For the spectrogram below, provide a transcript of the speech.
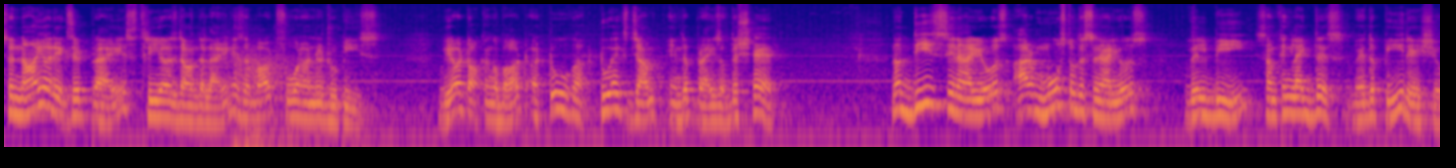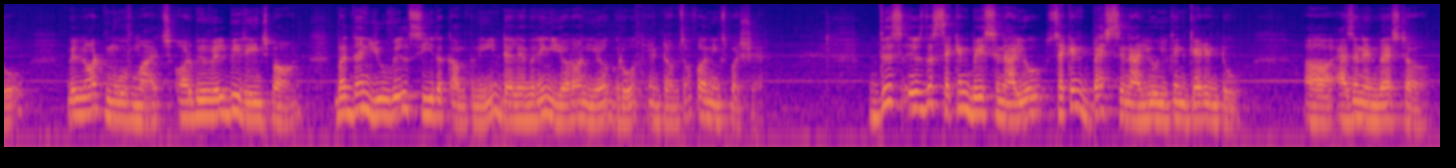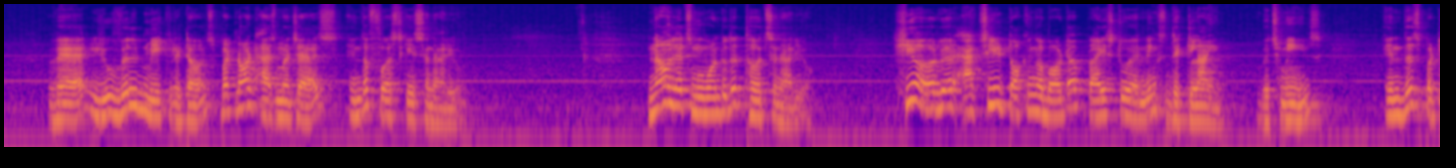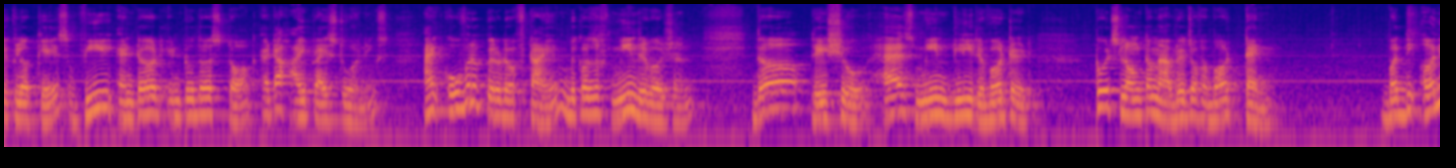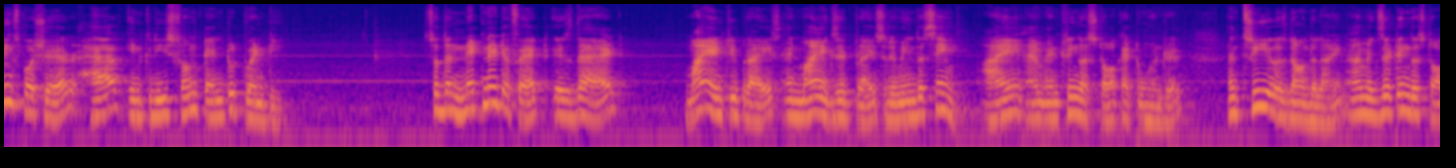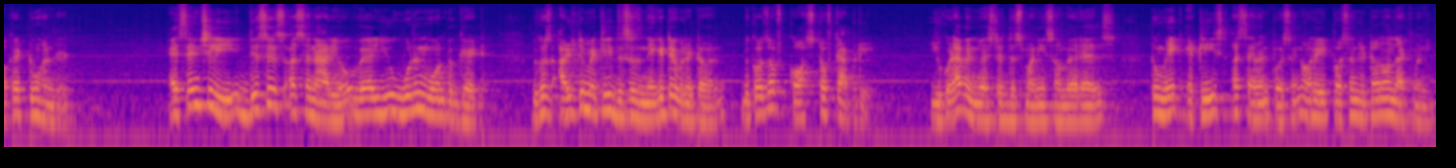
so now your exit price three years down the line is about 400 rupees. We are talking about a 2, 2x jump in the price of the share. Now these scenarios are most of the scenarios will be something like this where the P ratio will not move much or we will be range bound but then you will see the company delivering year on year growth in terms of earnings per share. This is the second base scenario, second best scenario you can get into uh, as an investor where you will make returns but not as much as in the first case scenario. Now let's move on to the third scenario. Here we are actually talking about a price to earnings decline which means in this particular case we entered into the stock at a high price to earnings and over a period of time because of mean reversion the ratio has meanly reverted to its long term average of about 10 but the earnings per share have increased from 10 to 20. So the net net effect is that my entry price and my exit price remain the same. I am entering a stock at 200 and 3 years down the line I am exiting the stock at 200. Essentially this is a scenario where you wouldn't want to get because ultimately this is negative return because of cost of capital. You could have invested this money somewhere else to make at least a 7% or 8% return on that money.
